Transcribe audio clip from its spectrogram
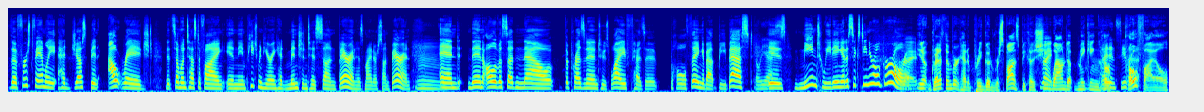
the first family had just been outraged that someone testifying in the impeachment hearing had mentioned his son Barron, his minor son Barron. Mm. And then all of a sudden now the president whose wife has a whole thing about be best yes. is mean tweeting at a 16 year old girl. You know, Greta Thunberg had a pretty good response because she Right. wound up making her didn't that. profile,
